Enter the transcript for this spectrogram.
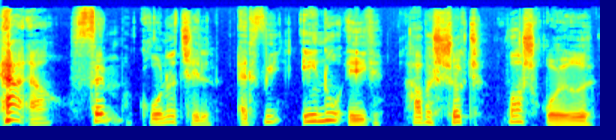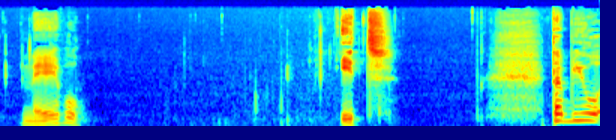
Her er fem grunde til, at vi endnu ikke har besøgt vores røde nabo. 1. Der bliver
